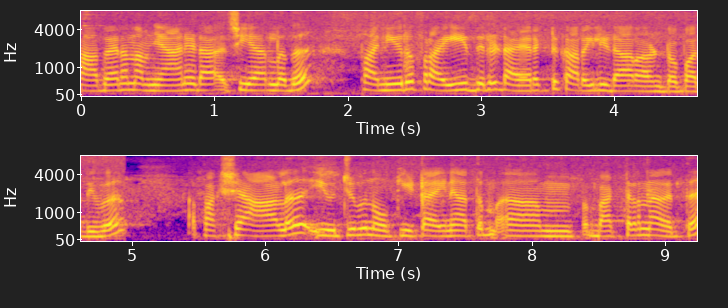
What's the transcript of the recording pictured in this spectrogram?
സാധാരണ ഞാനിടാ ചെയ്യാറുള്ളത് പനീർ ഫ്രൈ ചെയ്തിട്ട് ഡയറക്റ്റ് കറിയിൽ ഇടാറാണ് കേട്ടോ പതിവ്. പക്ഷേ ആൾ യൂട്യൂബ് നോക്കിയിട്ട് അതിനകത്ത് ബട്ടറിനകത്ത്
